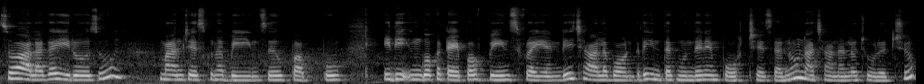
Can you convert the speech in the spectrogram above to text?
సో అలాగా ఈరోజు మనం చేసుకున్న బీన్స్ పప్పు ఇది ఇంకొక టైప్ ఆఫ్ బీన్స్ ఫ్రై అండి. చాలా బాగుంటుంది. ఇంతకు ముందే నేను పోస్ట్ చేశాను. నా ఛానల్లో చూడొచ్చు.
